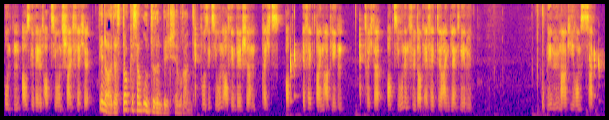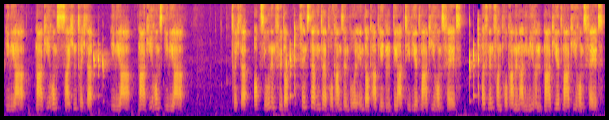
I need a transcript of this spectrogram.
unten ausgewählt Optionsschaltfläche. Genau, das Dock ist am unteren Bildschirmrand. Position auf dem Bildschirm, rechts. Ob Effekt beim Ablegen. Trichter. Optionen für Dock-Effekte Einblendmenü. Menü Markierungszeichen. Linear. Markierungszeichen Trichter. Linear. Markierungslinear. Trichter. Optionen für Dock. Fenster hinter Programmsymbol im Dock ablegen. Deaktiviert Markierungsfeld. Öffnen von Programmen animieren. Markiert Markierungsfeld.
